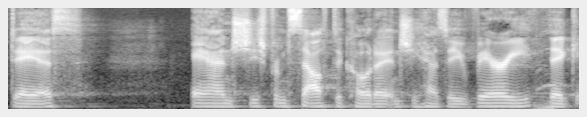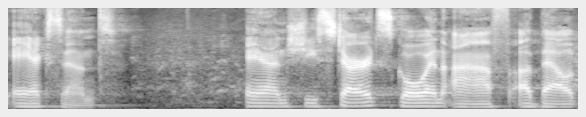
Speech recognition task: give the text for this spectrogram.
dais, and she's from South Dakota, and she has a very thick accent. And she starts going off about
